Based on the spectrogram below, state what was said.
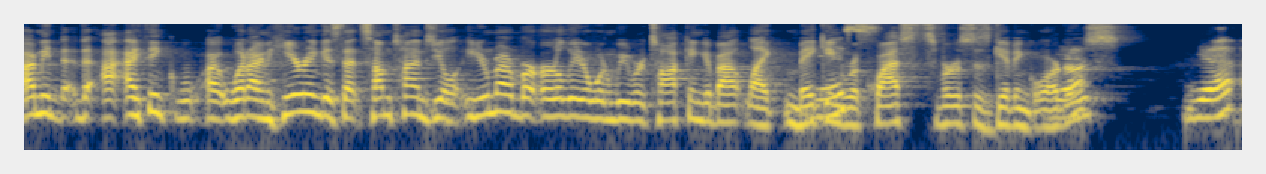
I mean, th- th- I I think w- uh, what I'm hearing is that sometimes you'll. You remember earlier when we were talking about like making Yes. requests versus giving orders. Yeah.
